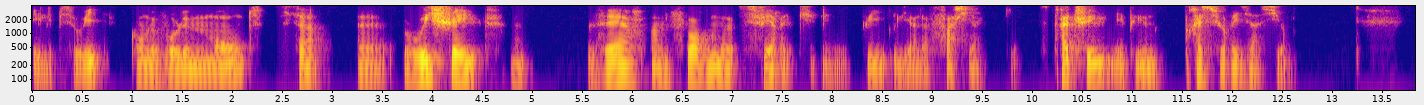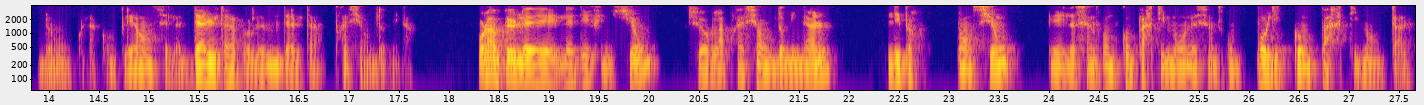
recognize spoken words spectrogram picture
ellipsoïde. Quand le volume monte, ça euh, reshape vers une forme sphérique. Et puis, il y a la fascia stretching et puis une pressurisation. Donc, la compléance, c'est le delta volume, delta pression abdominale. Voilà un peu les, les définitions sur la pression abdominale, l'hypertension et le syndrome compartiment, le syndrome polycompartimental.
